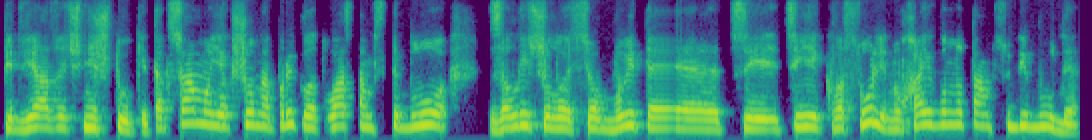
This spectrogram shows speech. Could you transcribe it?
підв'язочні штуки. Так само, якщо, наприклад, у вас там стебло залишилось обвите ці, цієї квасолі, ну хай воно там собі буде.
